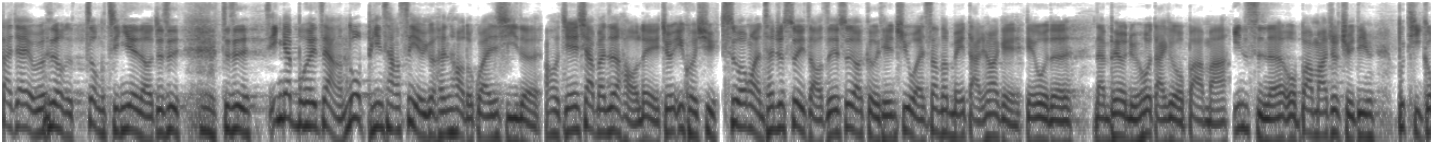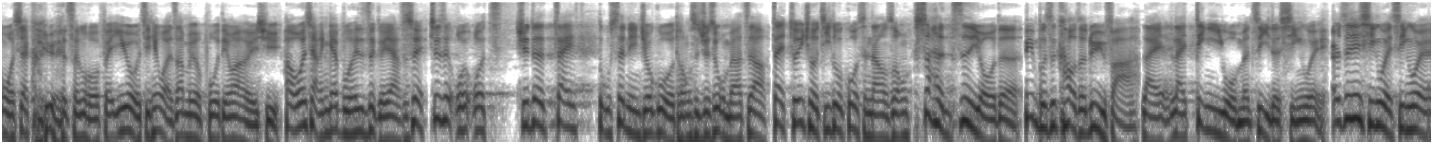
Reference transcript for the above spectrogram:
大家有没有这种 这种经验哦，就是就是应该不会这样。如果平常是有一个很好的关系的，然后今天下班真的好累，就一回去吃完晚餐就睡着，直接睡到隔天去，晚上都没打电话给给我的男朋友、女朋友，打给我爸妈。因此呢，我爸妈就决定不提供我下个月的生活费，因为我今天晚上没有拨电话回去。好，我想应该不会是这个样子。所以就是我我觉得在读圣灵九果的同时，就是我们要知道，在追求基督的过程当中是很自由的，并不是靠着律法来来定义我们自己的行为，而这些行为是因为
